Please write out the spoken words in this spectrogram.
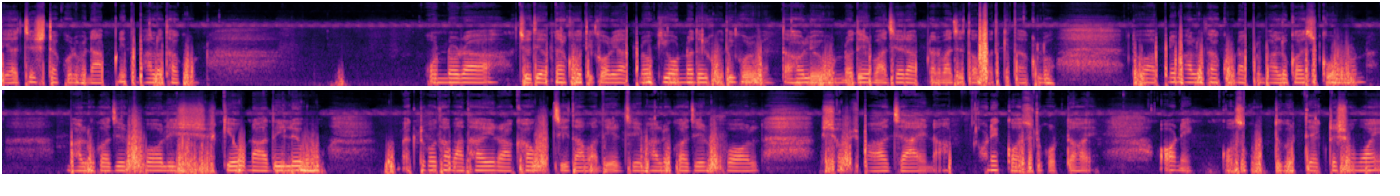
দেওয়ার চেষ্টা করবেন। আপনি তো ভালো থাকুন। অন্যরা যদি আপনার ক্ষতি করে, আপনিও কি অন্যদের ক্ষতি করবেন? তাহলে অন্যদের মাঝে আর আপনার মাঝে তফাৎ কি থাকল? তো আপনি ভালো থাকুন, আপনি ভালো কাজ করুন। ভালো কাজের ফল কেউ না দিলেও একটা কথা মাথায় রাখা উচিত আমাদের যে ভালো কাজের ফল সব পাওয়া যায় না। অনেক কষ্ট করতে হয়। অনেক কষ্ট করতে করতে একটা সময়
